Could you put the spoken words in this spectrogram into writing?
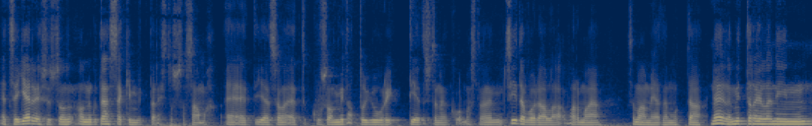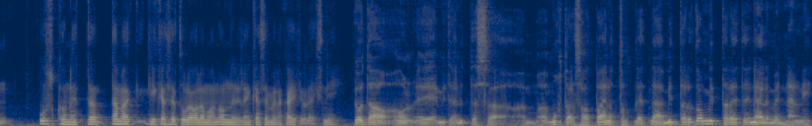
että se järjestys on, on niin tässäkin mittaristossa sama. Et, ja se on, et, kun se on mitattu juuri tietystä näkökulmasta. Siitä voidaan olla varmaan samaa mieltä, mutta näillä mittareilla niin uskon, että tämä käse tulee olemaan onnellinen käse meillä kaikille, eikö niin? Joo, tämä on, mitä nyt tässä Muhtar sä oot painottanut, että nämä mittarit on mittareita ja näillä mennään, niin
